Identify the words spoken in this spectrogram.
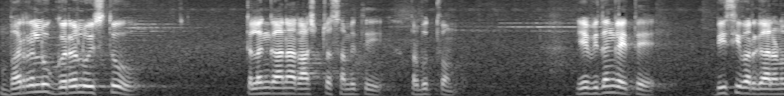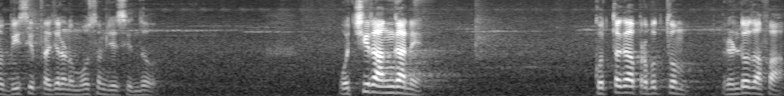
బర్రెలు గొర్రెలు ఇస్తూ తెలంగాణ రాష్ట్ర సమితి ప్రభుత్వం ఏ విధంగా అయితే బీసీ వర్గాలను బీసీ ప్రజలను మోసం చేసిందో వచ్చి రాగానే కొత్తగా ప్రభుత్వం రెండో దఫా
